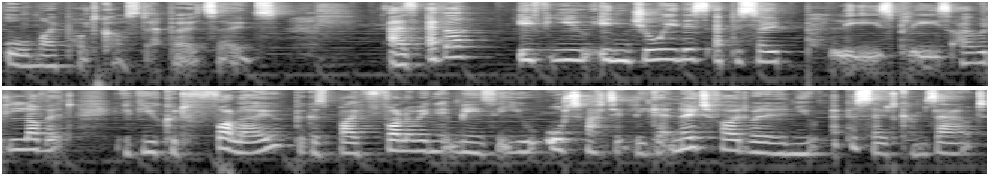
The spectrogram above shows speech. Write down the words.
all my podcast episodes. As ever, if you enjoy this episode, please, please, I would love it if you could follow, because by following it means that you automatically get notified when a new episode comes out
